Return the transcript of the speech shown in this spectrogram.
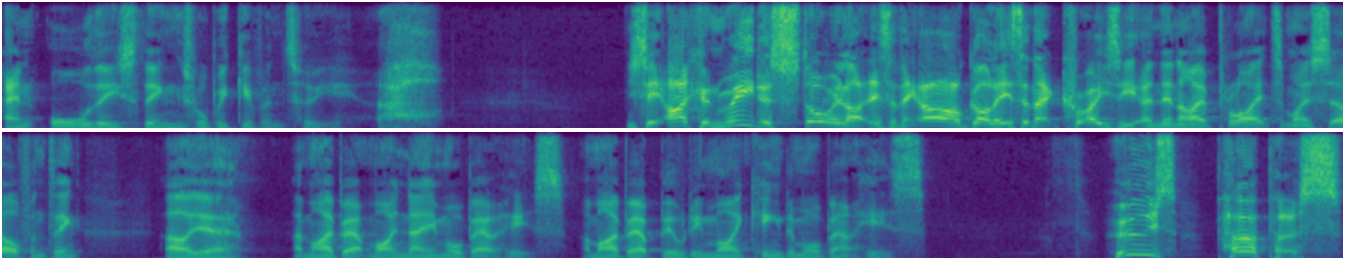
and all these things will be given to you. Oh. You see, I can read a story like this and think, oh, golly, isn't that crazy? And then I apply it to myself and think, oh, yeah, am I about my name or about his? Am I about building my kingdom or about his? Whose purpose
